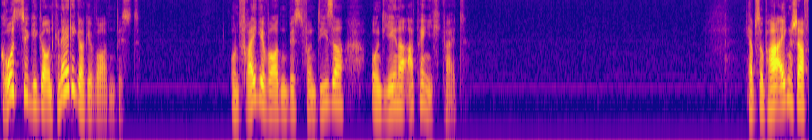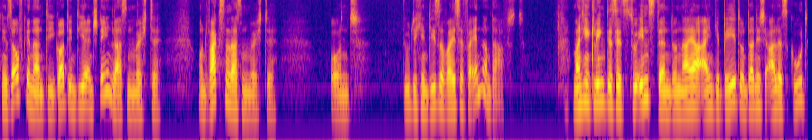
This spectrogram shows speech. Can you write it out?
großzügiger und gnädiger geworden bist und frei geworden bist von dieser und jener Abhängigkeit. Ich habe so ein paar Eigenschaften jetzt aufgenannt, die Gott in dir entstehen lassen möchte und wachsen lassen möchte. Und du dich in dieser Weise verändern darfst. Manchen klingt das jetzt zu instant und naja, ein Gebet und dann ist alles gut.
